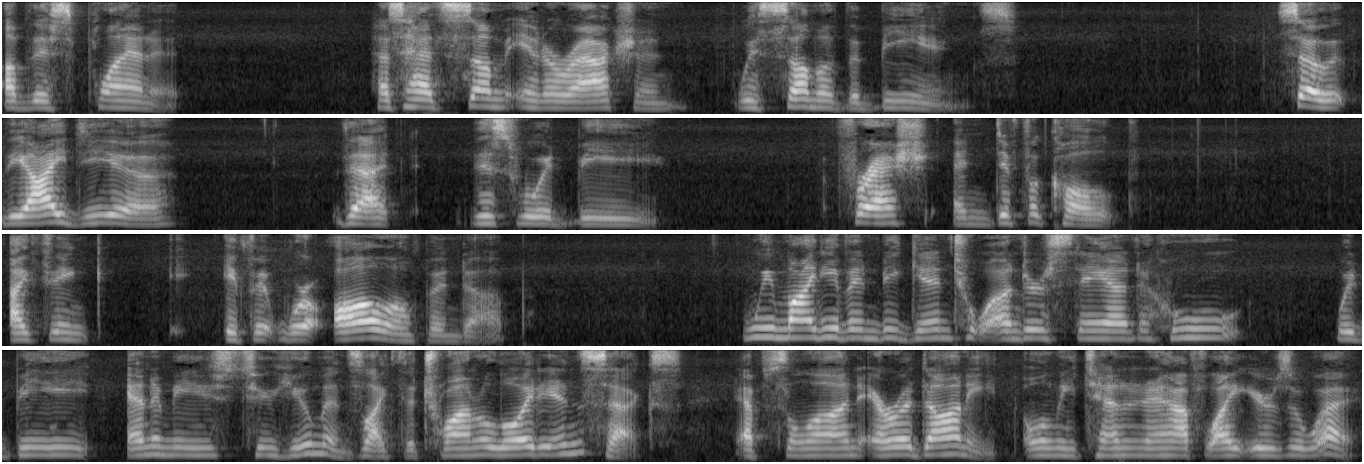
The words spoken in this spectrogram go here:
of this planet has had some interaction with some of the beings. So the idea that this would be fresh and difficult, I think if it were all opened up, we might even begin to understand who would be enemies to humans, like the tronoloid insects, Epsilon eridani, only 10 and a half light years away.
